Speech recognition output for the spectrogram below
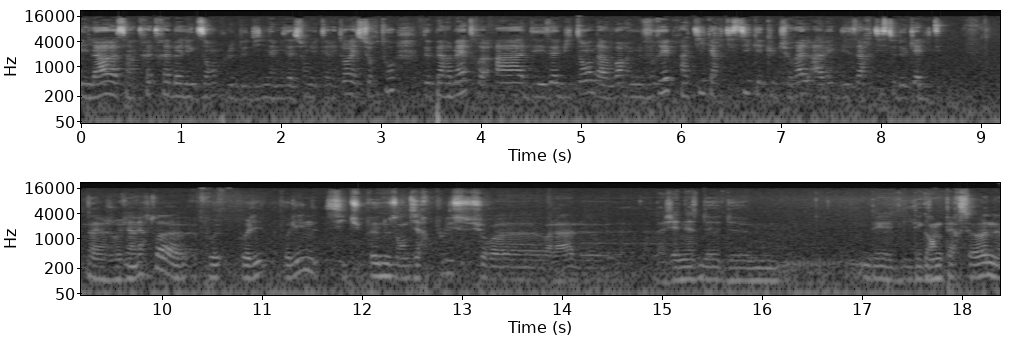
Et là, c'est un très très bel exemple de dynamisation du territoire et surtout de permettre à des habitants d'avoir une vraie pratique artistique et culturelle avec des artistes de qualité je reviens vers toi, Pauline, si tu peux nous en dire plus sur euh, voilà, la genèse de, des, grandes personnes,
